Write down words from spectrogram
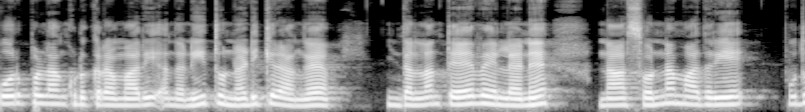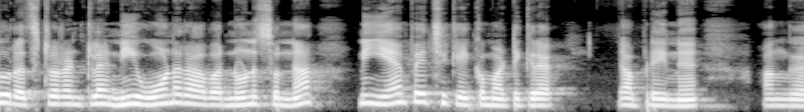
பொறுப்பெல்லாம் கொடுக்குற மாதிரி அந்த நீத்தும் நடிக்கிறாங்க. இதெல்லாம் தேவையில்லைன்னு நான் சொன்ன மாதிரியே புது ரெஸ்டாரண்ட்டில் நீ ஓனராக ஆவரணும்னு சொன்னால் நீ ஏன் பேச்சு கேட்க மாட்டேங்கிற? அப்படின்னு அங்கே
